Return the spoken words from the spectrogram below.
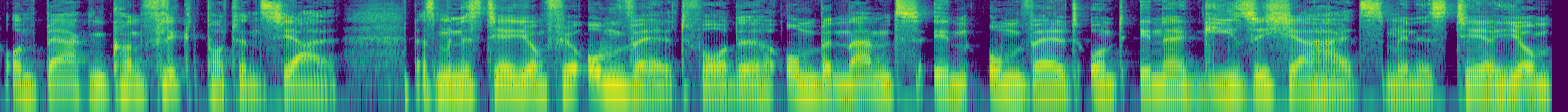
und bergen Konfliktpotenzial. Das Ministerium für Umwelt wurde umbenannt in Umwelt- und Energiesicherheitsministerium.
